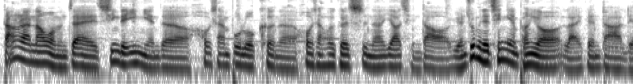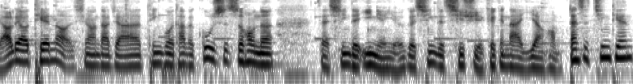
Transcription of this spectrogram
当然呢，我们在新的一年的后山部落客呢，后山会客室呢，邀请到原住民的青年朋友来跟大家聊聊天哦。希望大家听过他的故事之后呢，在新的一年有一个新的期许，也可以跟他一样哈。但是今天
